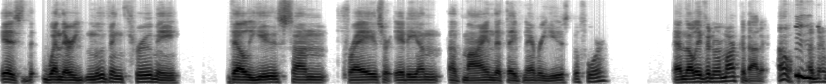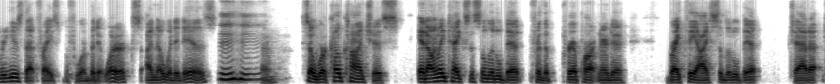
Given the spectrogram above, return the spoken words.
is that when they're moving through me, they'll use some phrase or idiom of mine that they've never used before. And they'll even remark about it. Oh, Mhm. I've never used that phrase before, but it works. I know what it is. Mhm. Uh, So we're co-conscious. It only takes us a little bit for the prayer partner to break the ice a little bit, chat up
